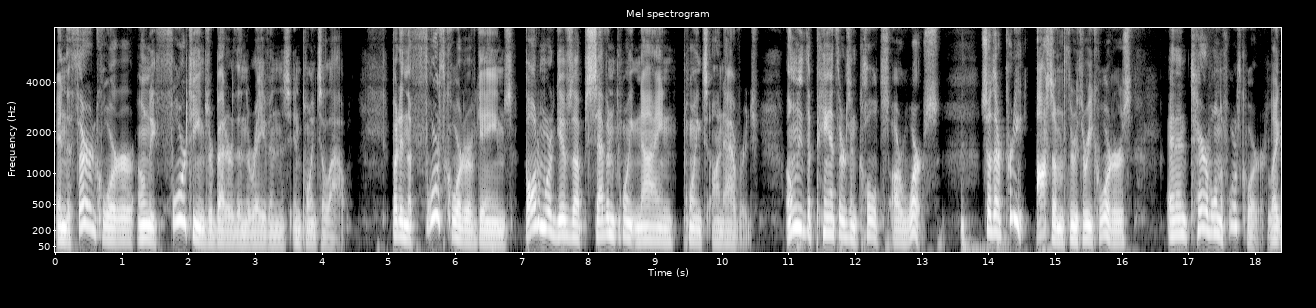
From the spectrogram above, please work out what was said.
In the third quarter, only four teams are better than the Ravens in points allowed. But in the fourth quarter of games, Baltimore gives up 7.9 points on average. Only the Panthers and Colts are worse. So they're pretty awesome through three quarters and then terrible in the fourth quarter. Like,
